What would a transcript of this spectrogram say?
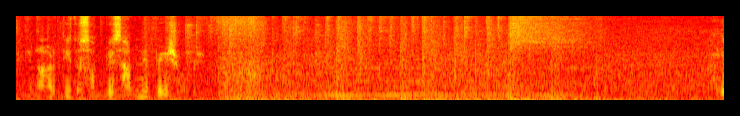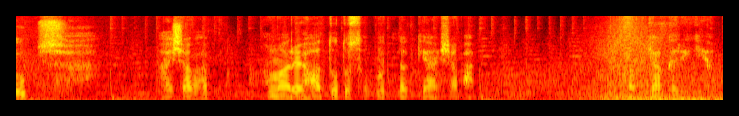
लेकिन आरती तो सबके सामने पेश हो गई। आयशा भाभी, हमारे हाथों तो सबूत लग गया आयशा भाभी। अब क्या करेगी अब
